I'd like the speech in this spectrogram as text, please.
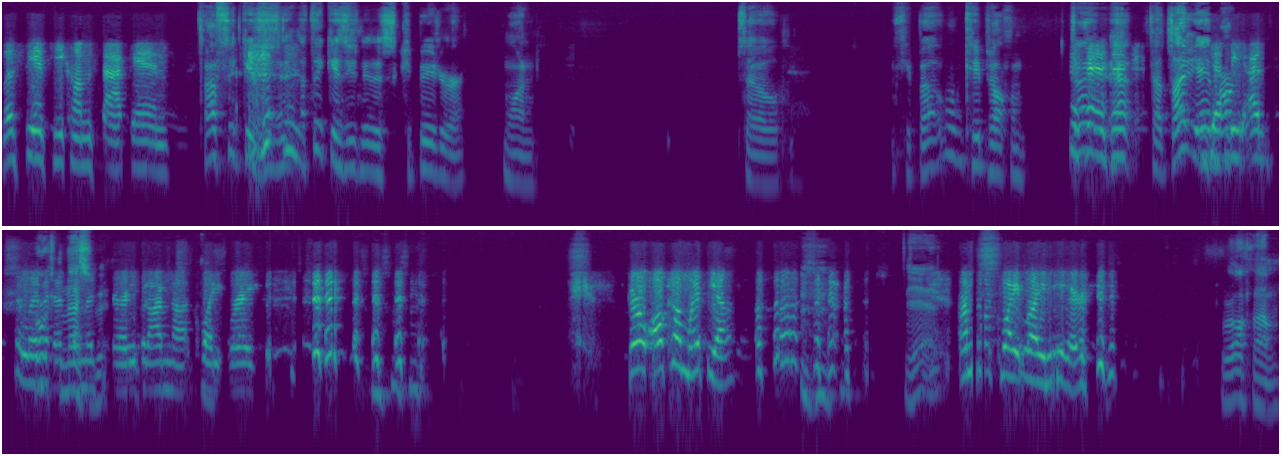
Let's see if he comes back in. I think he's using, I think he's using this computer one. So keep up. We'll keep talking. So, yeah, that's. Yeah, Mark. Debbie, I'd like to live Mark's in a messing cemetery, but I'm not quite right. Girl, I'll come with you. yeah, I'm not quite right either. Welcome.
